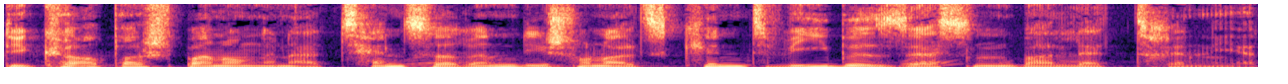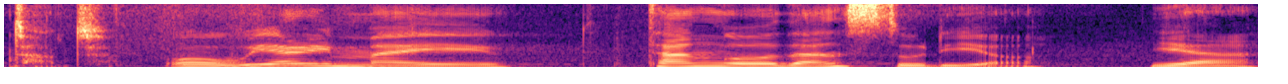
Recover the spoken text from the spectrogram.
die Körperspannung einer Tänzerin, die schon als Kind wie besessen Ballett trainiert hat. Oh, we are in my tango dance studio. Yeah.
